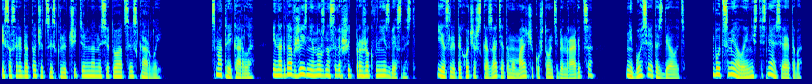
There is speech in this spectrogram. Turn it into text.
и сосредоточиться исключительно на ситуации с Карлой. «Смотри, Карла, иногда в жизни нужно совершить прыжок в неизвестность. Если ты хочешь сказать этому мальчику, что он тебе нравится, не бойся это сделать. Будь смелой и не стесняйся этого.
